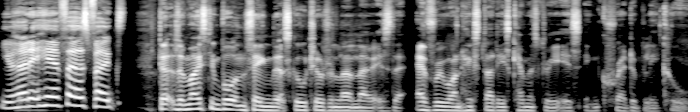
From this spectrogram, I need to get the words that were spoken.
You heard it here first, folks. The, the most important thing that school children learn, though, is that everyone who studies chemistry is incredibly cool.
